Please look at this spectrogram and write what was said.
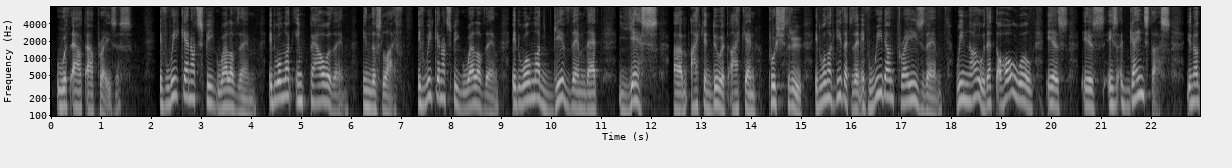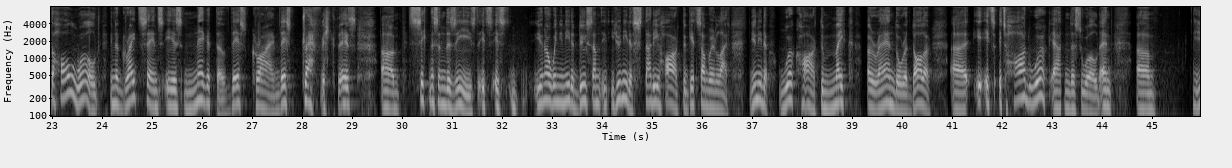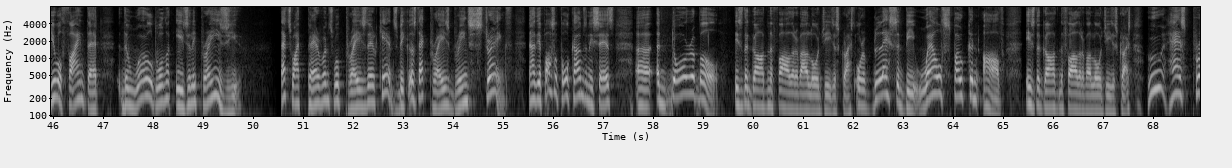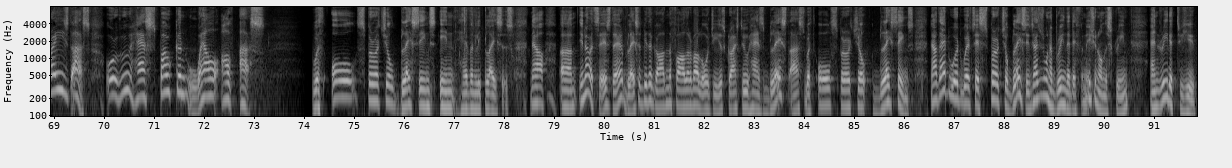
without our praises. If we cannot speak well of them, it will not empower them in this life. If we cannot speak well of them, it will not give them that, yes, um, I can do it, I can push through. It will not give that to them. If we don't praise them, we know that the whole world is, is, is against us. You know, the whole world, in a great sense, is negative. There's crime, there's traffic, there's um, sickness and disease. It's, it's, you know, when you need to do something, you need to study hard to get somewhere in life. You need to work hard to make a rand or a dollar. Uh, it's, it's hard work out in this world. And um, you will find that the world will not easily praise you. That's why parents will praise their kids because that praise brings strength. Now, the Apostle Paul comes and he says, uh, Adorable is the God and the Father of our Lord Jesus Christ, or blessed be, well spoken of is the God and the Father of our Lord Jesus Christ, who has praised us, or who has spoken well of us with all spiritual blessings in heavenly places. Now, um, you know, it says there, Blessed be the God and the Father of our Lord Jesus Christ, who has blessed us with all spiritual blessings. Now, that word where it says spiritual blessings, I just want to bring the definition on the screen and read it to you.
